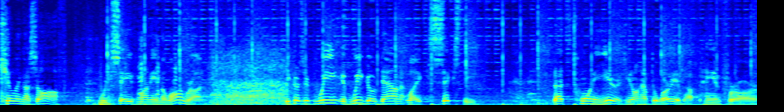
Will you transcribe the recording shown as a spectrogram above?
killing us off would save money in the long run. Because if we if we go down at like 60, that's 20 years. You don't have to worry about paying for our.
